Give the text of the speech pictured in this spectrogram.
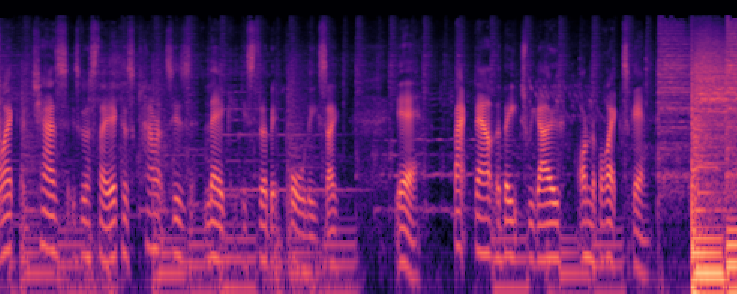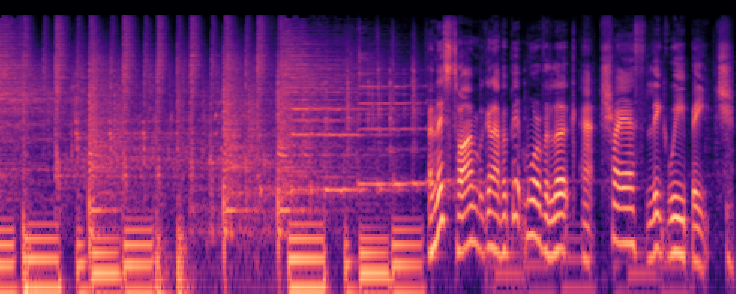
bike, and Chaz is going to stay here because Clarence's leg is still a bit poorly. So, yeah, back down the beach we go on the bikes again. And this time we're going to have a bit more of a look at Traeth Lligwy Beach.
